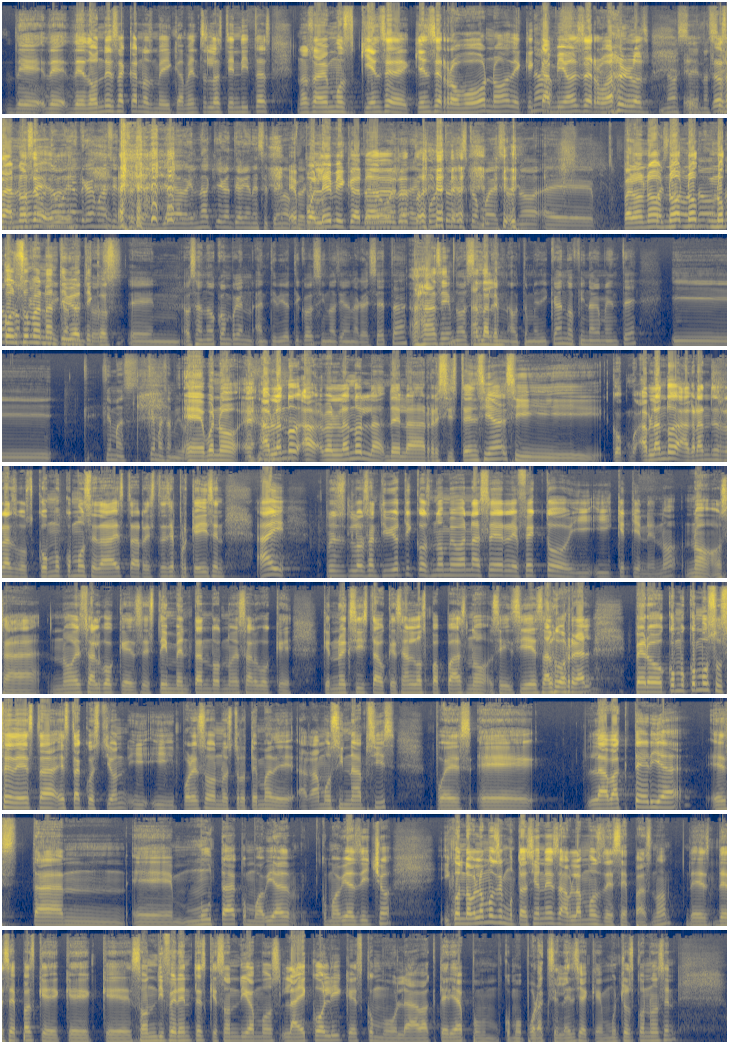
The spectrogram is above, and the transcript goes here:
de, de, de dónde sacan los medicamentos las tienditas. No sabemos quién se, quién se robó, ¿no? De qué No, camión se robaron los. No sé, no eh, sé. O sea, no, sé. No, voy a entrar más en ese tema. Ya, no quiero entrar en ese tema. En pero- polémica, pero ¿no? bueno, el punto es como eso, ¿no? Eh, Pero no, pues no, no, no, consuman compren antibióticos. en- o sea, no compren antibióticos si no tienen receta. Ajá, sí, No se automedicando finalmente. Y. ¿Qué- ¿Qué más? ¿Qué más, amigo? Eh, bueno, eh, hablando, a- hablando la- de la resistencia, si, hablando a grandes rasgos, ¿cómo, ¿cómo se da esta resistencia? Porque dicen, ay, pues los antibióticos no me van a hacer efecto y, y ¿qué tiene, no? No, o sea, no es algo que se esté inventando, no es algo que, que no exista o que sean los papás, no, sí, sí es algo real. Pero ¿cómo, cómo sucede esta, esta cuestión? Y, y por eso nuestro tema de hagamos sinapsis, pues eh, la bacteria es tan eh, muta como, había, como habías dicho. Y cuando hablamos de mutaciones, hablamos de cepas, ¿no? De, cepas que, que- que son diferentes, que son, digamos, la E. coli, que es como la bacteria como por excelencia que muchos conocen,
